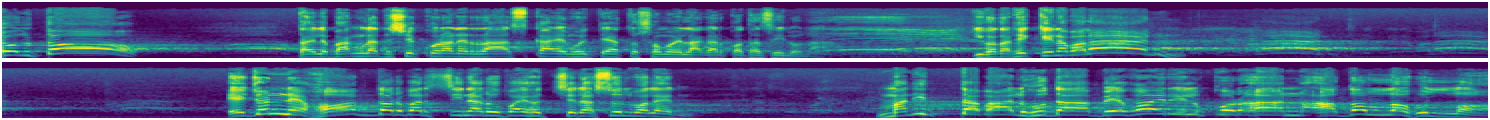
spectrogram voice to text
চলতো, তাহলে বাংলাদেশে কোরআনের রাজ কায়েম হইতে এত সময় লাগার কথা ছিল না। কি কথা ঠিক কিনা বলেন? এই জন্যে হক দরবার চিনার উপায় হচ্ছে রাসুল বলেন মানিত্তাবাল হুদা বেগরিল কোরআন আদাল্লাহুল্লাহ।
